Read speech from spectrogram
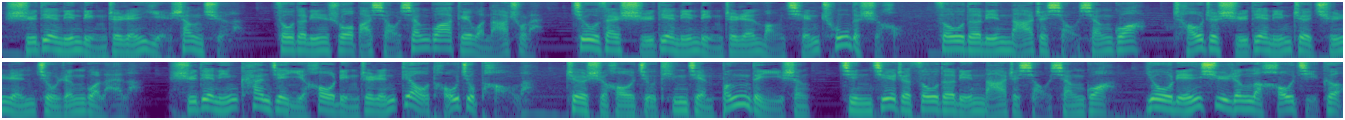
史殿林领着人也上去了。邹德林说：“把小香瓜给我拿出来。”就在史殿林领着人往前冲的时候，邹德林拿着小香瓜，朝着史殿林这群人就扔过来了。史殿林看见以后，领着人掉头就跑了。这时候就听见“嘣”的一声，紧接着邹德林拿着小香瓜又连续扔了好几个。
